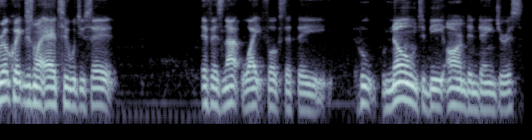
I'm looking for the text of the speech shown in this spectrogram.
real quick just want to add to what you said. If it's not white folks that they who known to be armed and dangerous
